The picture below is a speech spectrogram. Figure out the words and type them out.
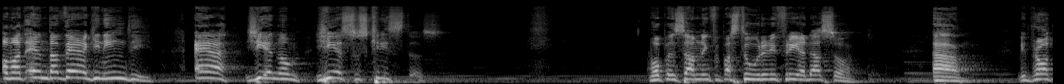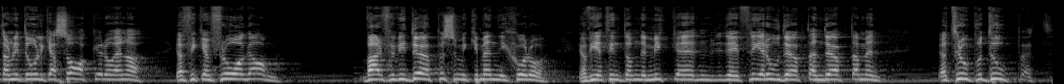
om att enda vägen in dit är genom Jesus Kristus. Jag var på en samling för pastorer i fredags och uh, vi pratade om lite olika saker och en av, jag fick en fråga om varför vi döper så mycket människor. Och jag vet inte om det är mycket, det är fler odöpta än döpta, men jag tror på dopet.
